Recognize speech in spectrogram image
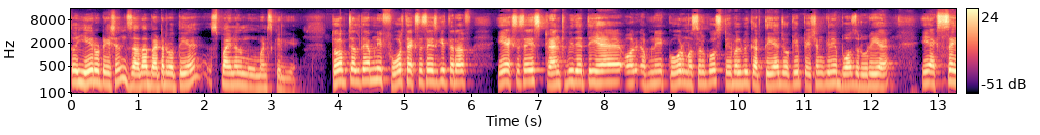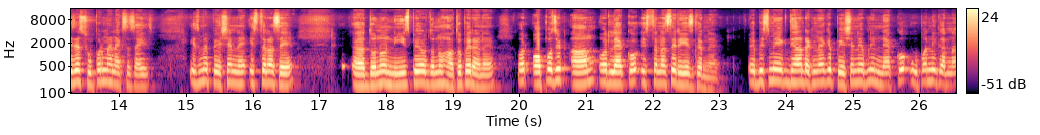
तो ये रोटेशन ज़्यादा बेटर होती है स्पाइनल मूवमेंट्स के लिए। तो अब चलते हैं अपनी फोर्थ एक्सरसाइज की तरफ़। ये एक्सरसाइज स्ट्रेंथ भी देती है और अपने कोर मसल को स्टेबल भी करती है, जो कि पेशेंट के लिए बहुत ज़रूरी है। ये एक्सरसाइज है सुपरमैन एक्सरसाइज इसमें पेशेंट ने इस तरह से दोनों नीज़ पे और दोनों हाथों पे रहना है और ऑपोजिट आर्म और लेग को इस तरह से रेज करना है। अब इसमें एक ध्यान रखना है कि पेशेंट ने अपनी नेक को ऊपर नहीं करना,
